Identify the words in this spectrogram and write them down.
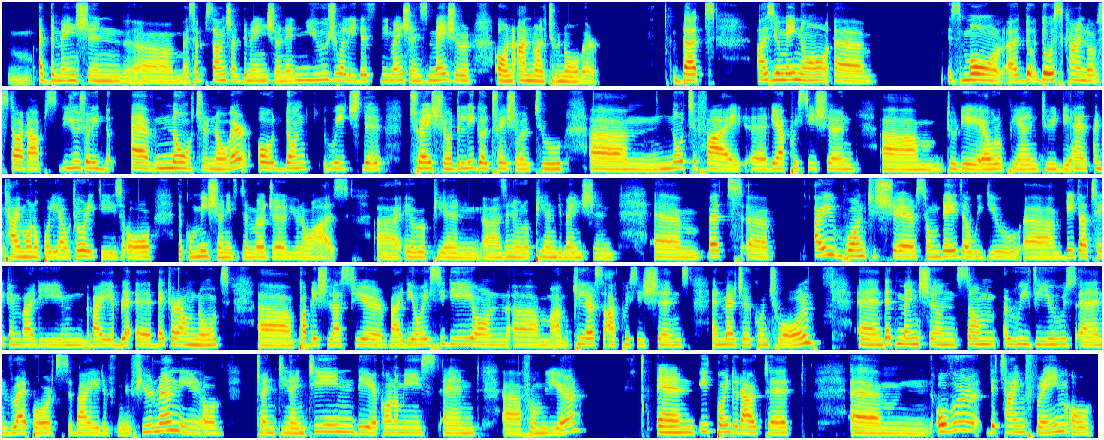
mm, a dimension, um, a substantial dimension, and usually this dimension is measured on annual turnover. But as you may know, um, small, uh, th those kind of startups usually have no turnover or don't reach the threshold, the legal threshold to um, notify uh, the acquisition um, to the European, to the anti-monopoly authorities or the commission if the merger, you know, has uh, European, uh, as an European dimension. Um, but uh, I want to share some data with you, uh, data taken by the um, by a, background note uh, published last year by the OECD on um, um, killers acquisitions and merger control. And that mentioned some reviews and reports by the Furman of 2019, The Economist, and uh, from Lear. And it pointed out that um, over the time frame of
